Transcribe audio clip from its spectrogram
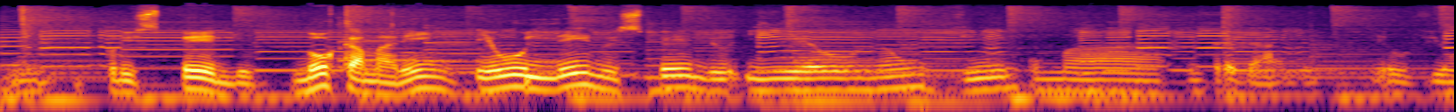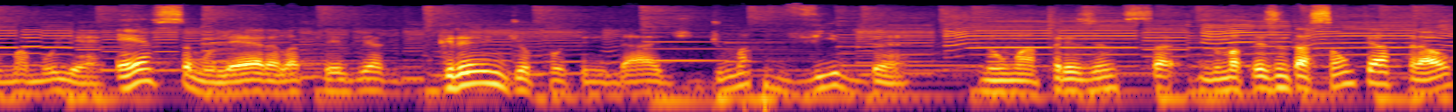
pro espelho no camarim, eu olhei no espelho e eu não vi uma empregada. Eu vi uma mulher. Essa mulher, ela teve a grande oportunidade de uma vida numa, presença, numa apresentação teatral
